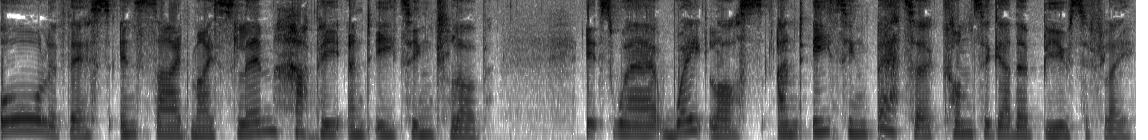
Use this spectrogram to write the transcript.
all of this inside my Slim, Happy and Eating Club. It's where weight loss and eating better come together beautifully.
